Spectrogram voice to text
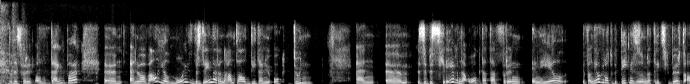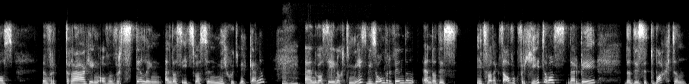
dat is voor hen ondenkbaar. Um, en wat wel heel mooi is, er zijn daar een aantal die dat nu ook doen. En um, ze beschrijven dat ook, dat dat voor hen een heel, van heel grote betekenis is, omdat er iets gebeurt als een vertraging of een verstilling. En dat is iets wat ze niet goed meer kennen. Mm -hmm. En wat zij nog het meest bijzonder vinden, en dat is iets wat ik zelf ook vergeten was daarbij, dat is het wachten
